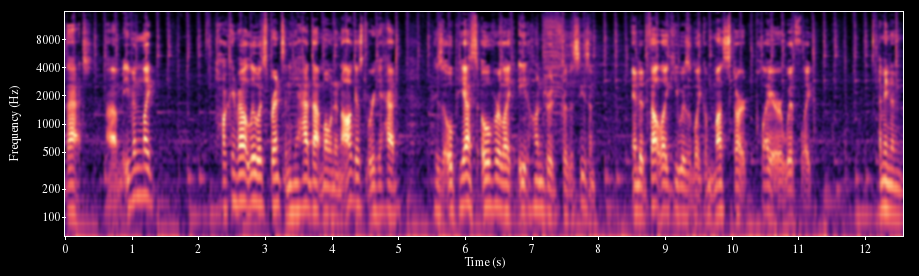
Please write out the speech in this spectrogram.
that? Um, even like talking about Lewis Brinson, he had that moment in August where he had his OPS over like 800 for the season. And it felt like he was like a must start player with like, I mean, and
